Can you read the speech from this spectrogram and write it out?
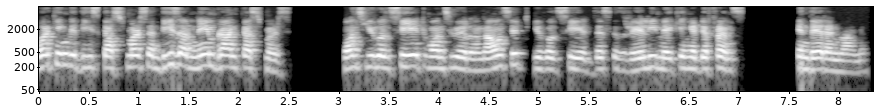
working with these customers. And these are name brand customers. Once you will see it, once we will announce it, you will see it. This is really making a difference in their environment.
